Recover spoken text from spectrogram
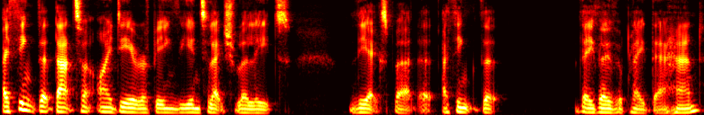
I think that that idea of being the intellectual elite, the expert. I think that they've overplayed their hand.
